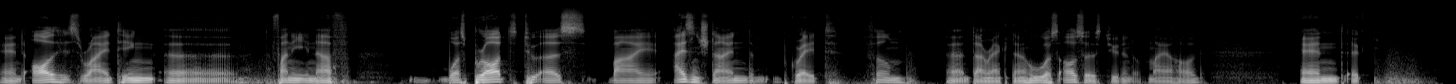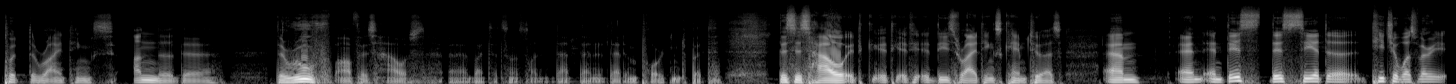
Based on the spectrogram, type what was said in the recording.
And all his writing, uh, funny enough, was brought to us by Eisenstein, the great film uh, director, who was also a student of Meyerhold, and uh, put the writings under the the roof of his house. Uh, but that's not that, that that important. But this is how it, it, it, it these writings came to us. Um, and and this this theater teacher was very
